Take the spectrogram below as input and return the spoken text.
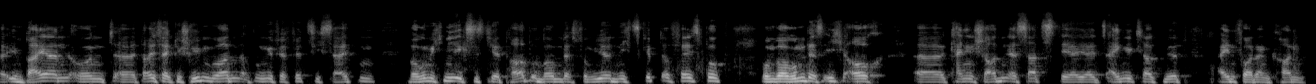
äh, in Bayern. Und äh, da ist halt geschrieben worden auf ungefähr 40 Seiten, warum ich nie existiert habe und warum das von mir nichts gibt auf Facebook und warum das ich auch äh, keinen Schadenersatz, der jetzt eingeklagt wird, einfordern kann.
